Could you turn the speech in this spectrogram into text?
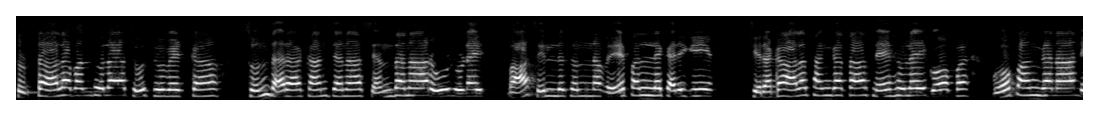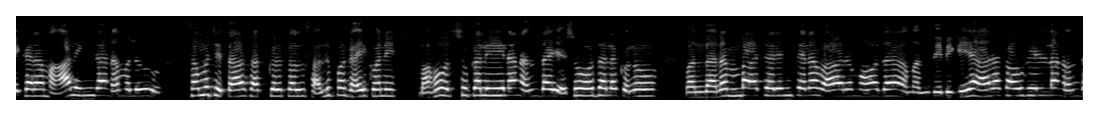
చుట్టాల బంధుల చూచువెట్క సుందర కాంచన చందనారూఢుడై బాసిల్లుతున్న వ్రేపల్లె కరిగి చిరకాల సంగత స్నేహులై గోప గోపాంగన నికర మాలింగనములు సముచిత సత్కృతులు సలుప గైకొని మహోత్సుకలీల నంద యశోదలకును వందనం బాచరించిన వారు మోద మంది బిగియార కౌగిళ్ళ నొంద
